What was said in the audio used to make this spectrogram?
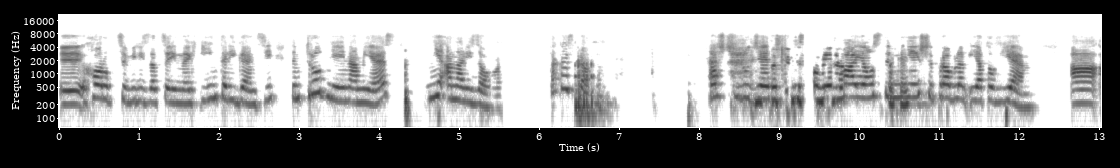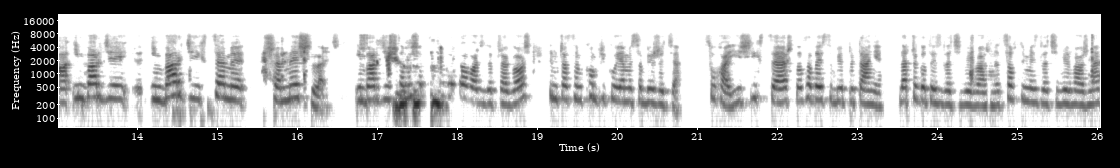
yy, chorób cywilizacyjnych i inteligencji, tym trudniej nam jest nie analizować. Taka jest prawda. Prości ludzie mają z tym mniejszy problem i ja to wiem. A, a im, bardziej, im bardziej chcemy przemyśleć, im bardziej chcemy się przygotować do czegoś, tymczasem komplikujemy sobie życie słuchaj, jeśli chcesz, to zadaj sobie pytanie, dlaczego to jest dla ciebie ważne, co w tym jest dla ciebie ważne,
